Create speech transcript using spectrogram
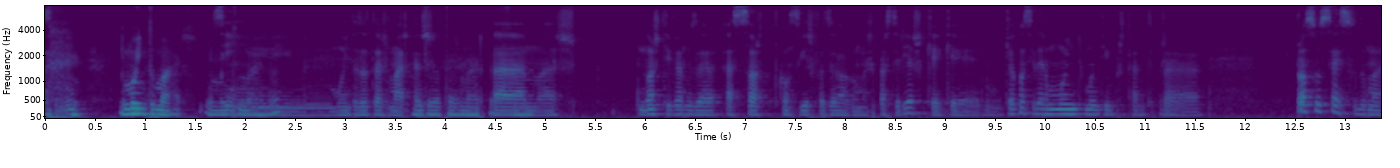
e muito mais. E muito Sim, mais, né? e muitas outras marcas. Muitas outras marcas. Ah, mas nós tivemos a, a, sorte de conseguir fazer algumas parcerias que, é, que, é, que eu considero muito, muito importante para, para o sucesso de uma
